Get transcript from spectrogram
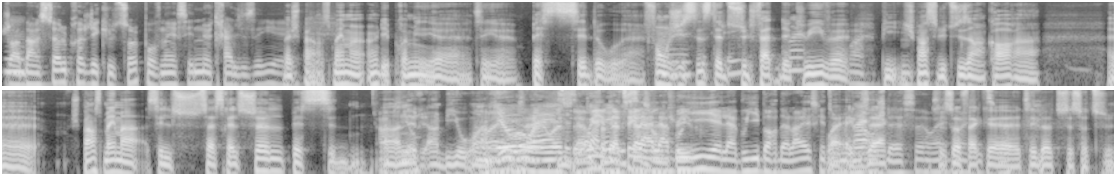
genre mm. dans le sol proche des cultures pour venir essayer de neutraliser. Ben, je pense même un, des premiers pesticides ou fongicides, c'était du sulfate de cuivre. Puis je pense qu'il l'utilise encore en. Euh, je pense même que ça serait le seul pesticide en, bio. En, bio, en bio, c'est la, la, bouillie, la bouillie bordelaise qui est un mélange de ça. c'est ça, fait que tu sais, là, ça, tu,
